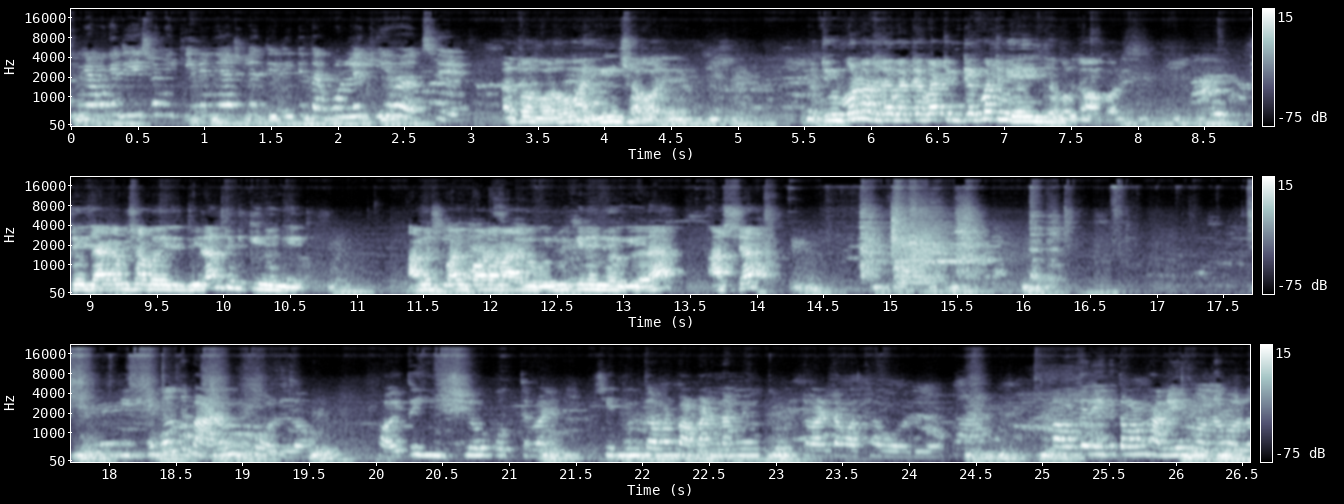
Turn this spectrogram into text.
তুমি আমাকে দিয়েছ আমি কিনে নিয়ে আসলে দিদিকে তা বললে কি হয়েছে? আর তোমার বড় বৌমা হিংসা করে। তুমি বলল তো দেখবা দেখবা তুমি দেখবা তুমি হিংসা করো তোমার পরে। তুমি যাক আমি সব দিলাম তুমি কিনে নিও। আমি সবাই পরে করব তুমি কিনে নিও গিয়ে হ্যাঁ? আচ্ছা দিদিকে বলতে বারণ করল। হয়তো হিংসেও করতে পারে। সেদিন তো আমার বাবার নামেও তো উল্টোপাল্টা কথা বলল। বাবাকে দেখে তো আমার ভালোই মনে হলো।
